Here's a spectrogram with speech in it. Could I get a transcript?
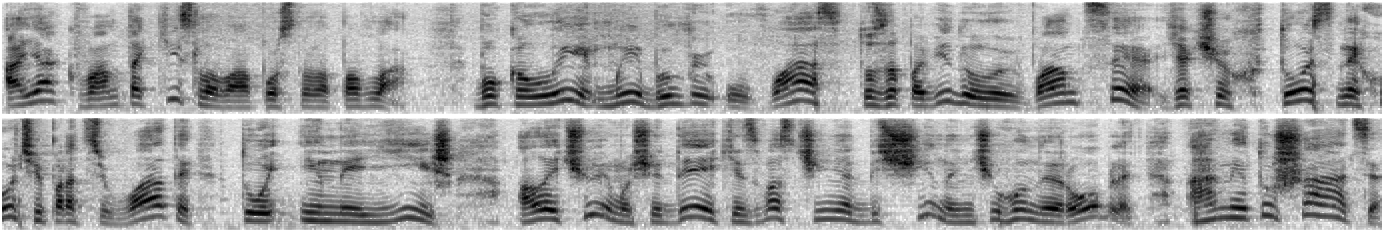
А як вам такі слова апостола Павла? Бо коли ми були у вас, то заповідували вам це. Якщо хтось не хоче працювати, то і не їж. Але чуємо, що деякі з вас чинять безчинно, нічого не роблять, а метушаться.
